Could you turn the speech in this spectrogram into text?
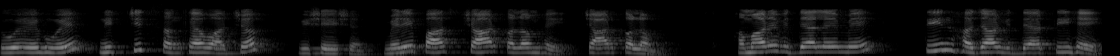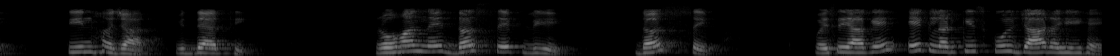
ये हुए निश्चित संख्यावाचक विशेषण। मेरे पास चार कलम है, चार कलम। हमारे विद्यालय में तीन हज़ार विद्यार्थी है, तीन हज़ार विद्यार्थी। रोहन ने दस सेप लिए, दस सेप। वैसे आगे एक लड़की स्कूल जा रही है।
